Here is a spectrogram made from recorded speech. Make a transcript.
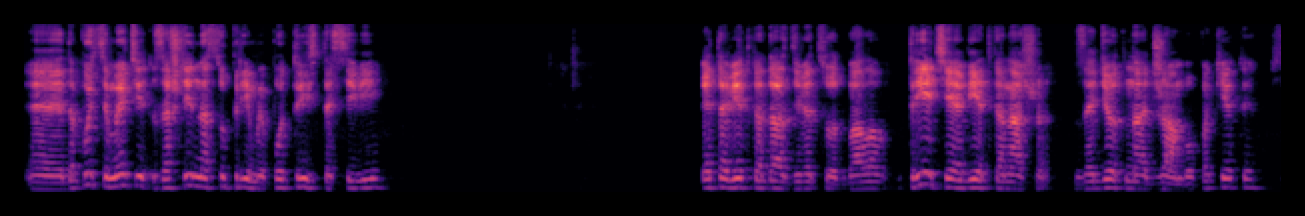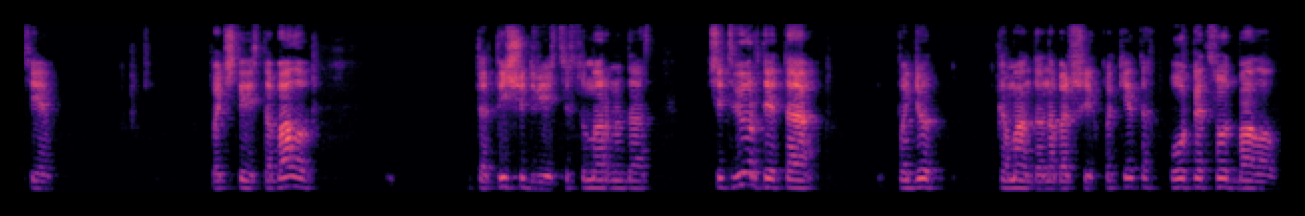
Э, допустим, эти зашли на супримы по 300 CV. Эта ветка даст 900 баллов. Третья ветка наша зайдет на джамбо пакеты. Все по 400 баллов. Это 1200 суммарно даст. Четвертый это пойдет команда на больших пакетах по 500 баллов.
